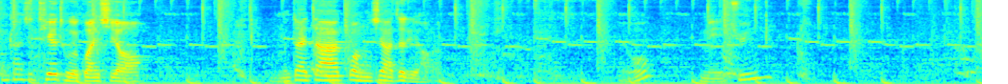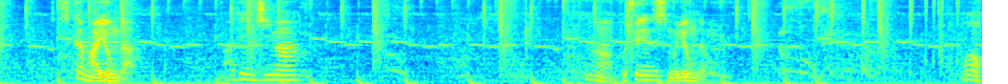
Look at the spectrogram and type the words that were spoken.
应该是贴图的关系哦。我们带大家逛一下这里好了。哎呦，美军，这是干嘛用的？发电机吗？嗯，不确定是什么用的。哦，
